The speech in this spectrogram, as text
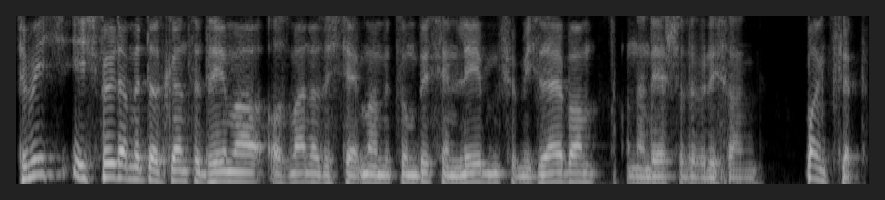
Für mich, ich will damit das ganze Thema aus meiner Sicht ja immer mit so ein bisschen Leben für mich selber. Und an der Stelle würde ich sagen, Boing Flip.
